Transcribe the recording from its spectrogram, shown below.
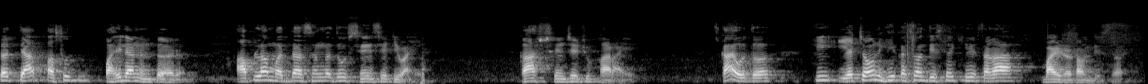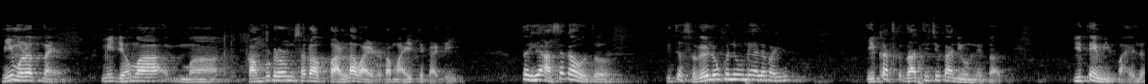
तर त्यापासून पाहिल्यानंतर आपला मतदारसंघ जो सेन्सिटिव्ह आहे कास्ट सेन्सिटिव्ह फार आहे. काय होतं की याच्याहून हे कशावर दिसतं की हे सगळा बायोडाटावून दिसतं मी म्हणत नाही. मी जेव्हा कॉम्प्युटरवरून सगळा काढला बायोडाटा माहिती काढली तर हे असं का होतं? इथं सगळे लोक निवडून यायला पाहिजेत. एकाच जातीचे का निवडून येतात? इथे मी पाहिलं.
